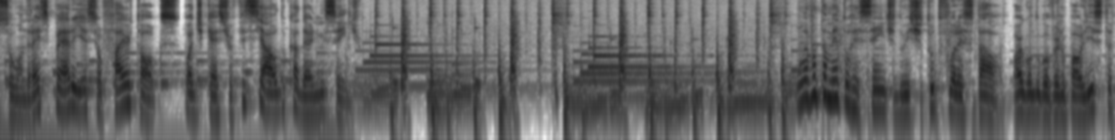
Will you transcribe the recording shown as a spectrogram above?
sou o André Espera e esse é o Fire Talks, podcast oficial do Caderno Incêndio. Um levantamento recente do Instituto Florestal, órgão do governo paulista,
